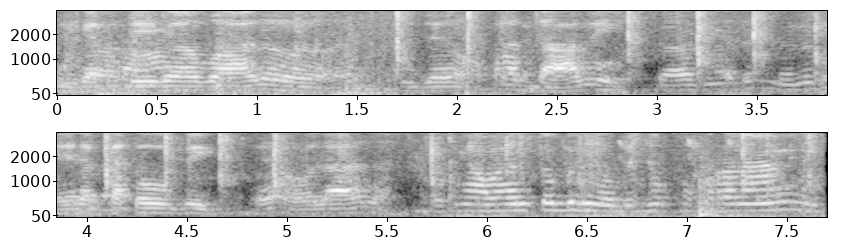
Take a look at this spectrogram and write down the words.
Ang ganda nga ba ano, dyan ako pa, dami. Ano? Eh, nagkatubig. Wala, wala na. Ba't nga walang tubig, naubos yung kukura namin eh.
